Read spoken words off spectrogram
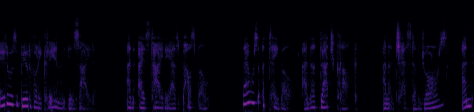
It was beautifully clean inside, and as tidy as possible. There was a table and a Dutch clock, and a chest of drawers, and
